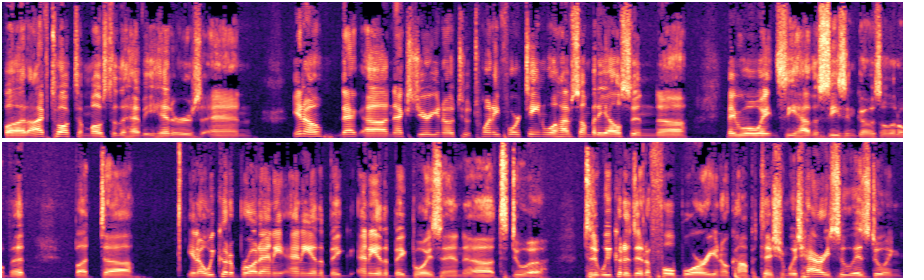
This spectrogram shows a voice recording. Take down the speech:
But I've talked to most of the heavy hitters and you know ne- uh, next year you know to 2014 we'll have somebody else in uh, maybe we'll wait and see how the season goes a little bit but uh, you know we could have brought any any of the big any of the big boys in uh, to do a to, we could have did a full bore, you know, competition, which Harry Soo is doing.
